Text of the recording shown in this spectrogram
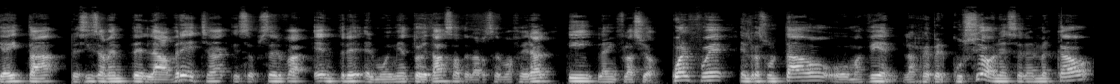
y ahí está precisamente la brecha que se observa entre el movimiento de tasas de la Reserva Federal y la inflación. ¿Cuál fue el resultado o más bien las repercusiones en el mercado?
